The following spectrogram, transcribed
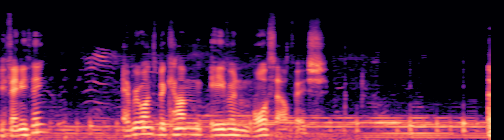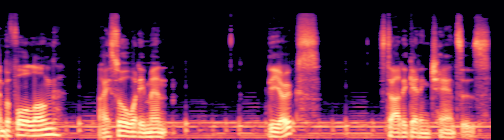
If anything, everyone's become even more selfish. and before long, I saw what he meant. The Oaks started getting chances.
